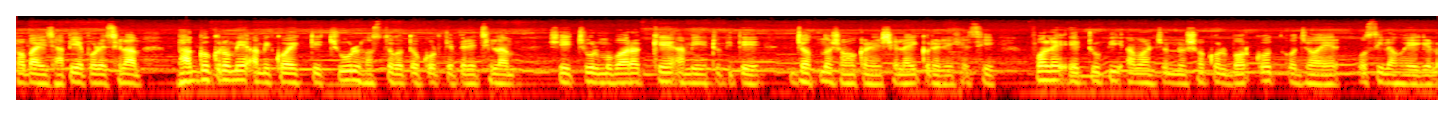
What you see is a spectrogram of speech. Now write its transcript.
সবাই ঝাঁপিয়ে পড়েছিলাম। ভাগ্যক্রমে আমি কয়েকটি চুল হস্তগত করতে পেরেছিলাম। সেই চুল মুবারককে আমি টুপিতে যত্ন সহকারে সেলাই করে রেখেছি। ফলে এ টুপি আমার জন্য সকল বরকত ও জয়ের ওসিলা হয়ে গেল।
